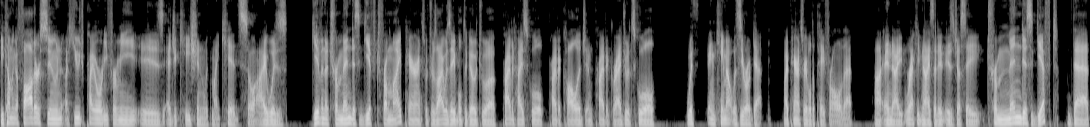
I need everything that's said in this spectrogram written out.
becoming a father soon, a huge priority for me is education with my kids. So I was given a tremendous gift from my parents, which was I was able to go to a private high school, private college, and private graduate school with and came out with zero debt. My parents were able to pay for all of that. Uh, and I recognize that it is just a tremendous gift that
